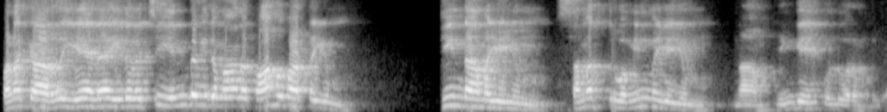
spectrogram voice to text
பணக்காரர் ஏழை இதை வச்சு எந்த விதமான பாகுபாட்டையும் தீண்டாமையையும் சமத்துவமின்மையையும் நாம் எங்கேயும் கொண்டு வர முடியாது.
